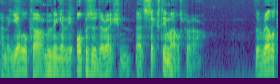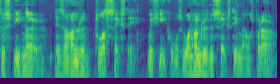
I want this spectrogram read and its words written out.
and a yellow car moving in the opposite direction at 60 miles per hour. The relative speed now is 100 plus 60, which equals 160 miles per hour.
